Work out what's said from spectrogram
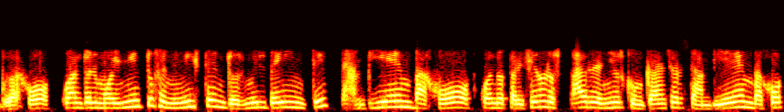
bajó. Cuando el movimiento feminista en 2020 también bajó. Cuando aparecieron los padres de niños con cáncer también bajó,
